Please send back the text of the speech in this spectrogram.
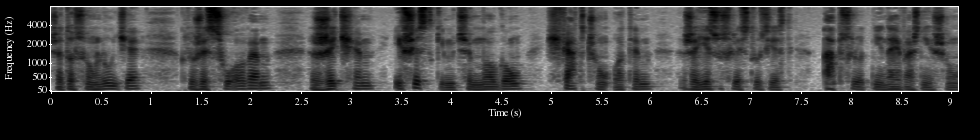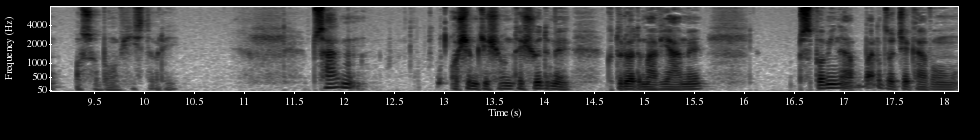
że to są ludzie, którzy słowem, życiem i wszystkim, czym mogą, świadczą o tym, że Jezus Chrystus jest absolutnie najważniejszą osobą w historii. Psalm 87, który odmawiamy, wspomina bardzo ciekawą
